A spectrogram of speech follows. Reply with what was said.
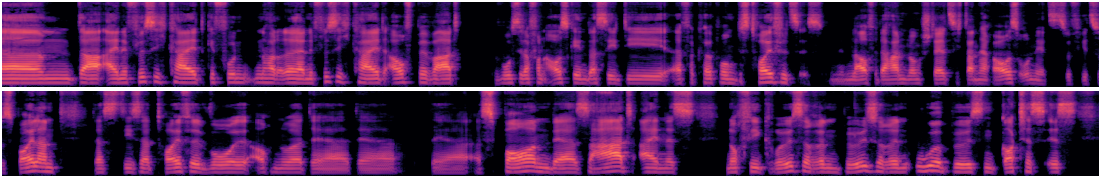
ähm, da eine Flüssigkeit gefunden hat oder eine Flüssigkeit aufbewahrt, wo sie davon ausgehen, dass sie die äh, Verkörperung des Teufels ist. Und im Laufe der Handlung stellt sich dann heraus, ohne jetzt zu viel zu spoilern, dass dieser Teufel wohl auch nur der, der der Spawn, der Saat eines noch viel größeren, böseren, urbösen Gottes ist,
